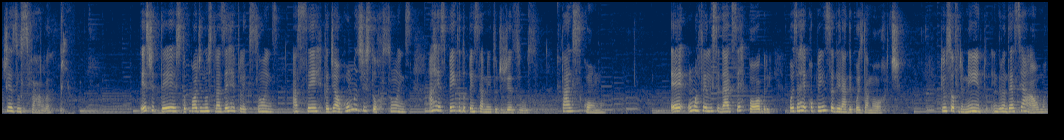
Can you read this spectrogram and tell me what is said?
Jesus fala? Este texto pode nos trazer reflexões acerca de algumas distorções a respeito do pensamento de Jesus, tais como: é uma felicidade ser pobre, pois a recompensa virá depois da morte. Que o sofrimento engrandece a alma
